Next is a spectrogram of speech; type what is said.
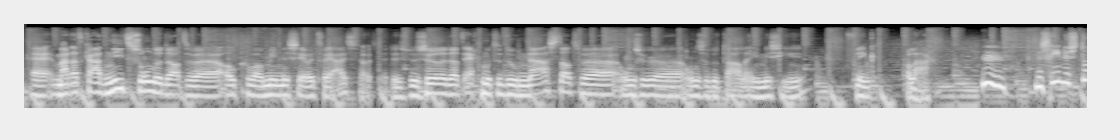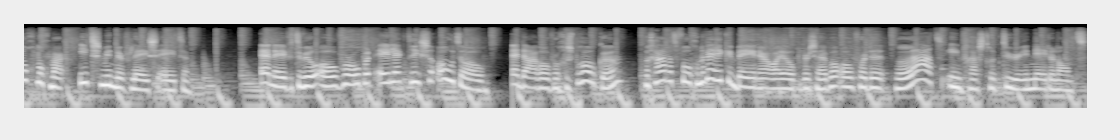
Eh, maar dat gaat niet zonder dat we ook gewoon minder CO2 uitstoten. Dus we zullen dat echt moeten doen naast dat we onze, eh, onze totale emissie flink verlagen. Misschien dus toch nog maar iets minder vlees eten. En eventueel over op een elektrische auto. En daarover gesproken, we gaan het volgende week in BNR Eye Openers hebben over de laadinfrastructuur in Nederland.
